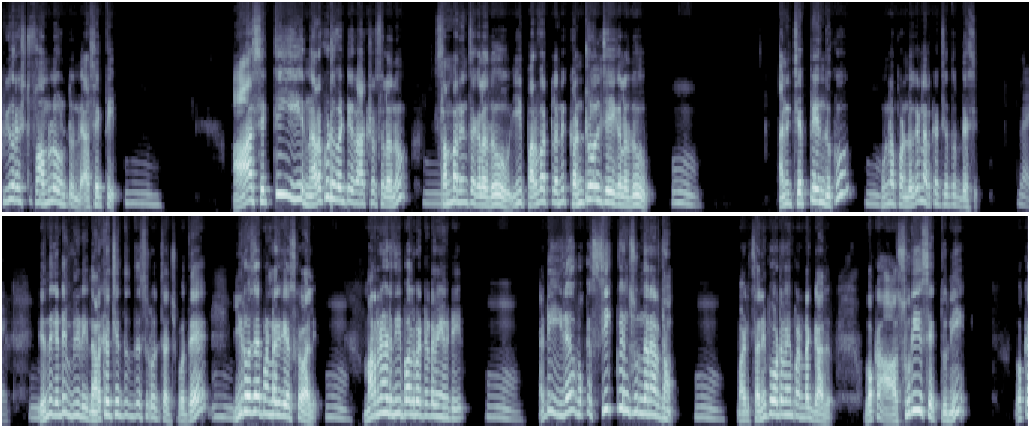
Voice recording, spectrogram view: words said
ప్యూరెస్ట్ ఫామ్లో ఉంటుంది ఆ శక్తి. ఆ శక్తి ఈ నరకుడు వంటి రాక్షసులను సంహరించగలదు ఈ పర్వట్లను కంట్రోల్ చేయగలదు అని చెప్పేందుకు ఉన్న పండుగ నరక చతుర్దశి. ఎందుకంటే వీడి నరక చతుర్దశి రోజు చచ్చిపోతే ఈ రోజే పండుగ చేసుకోవాలి. మర్నాడు దీపాలు పెట్టడం ఏమిటి? అంటే ఇదే ఒక సీక్వెన్స్ ఉందని అర్థం. వాడు చనిపోవటమే పండగ కాదు. ఒక అసురీ శక్తిని ఒక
